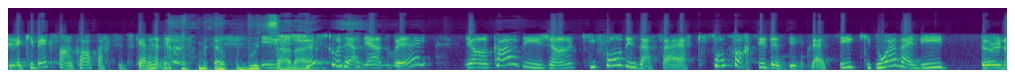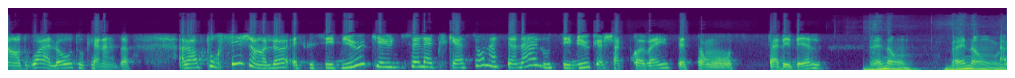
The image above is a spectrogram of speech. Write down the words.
le Québec fait encore partie du Canada. ben, oui, Et ça a l'air. jusqu'aux dernières nouvelles, il y a encore des gens qui font des affaires, qui sont forcés de se déplacer, qui doivent aller d'un endroit à l'autre au Canada. Alors, pour ces gens-là, est-ce que c'est mieux qu'il y ait une seule application nationale ou c'est mieux que chaque province ait son, sa bébelle? Ben non. Ben non. Puis,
